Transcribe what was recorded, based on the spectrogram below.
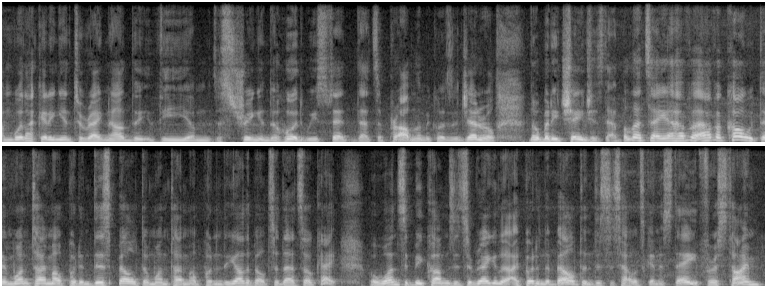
we're not getting into right now the the um, the string in the hood. We said that's a problem because in general nobody changes that. But let's say I have a, I have a coat, and one time I'll put in this belt, and one time I'll put in the other belt, so that's okay. But once it becomes it's a regular, I put in the belt, and this is how it's going to stay. First time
